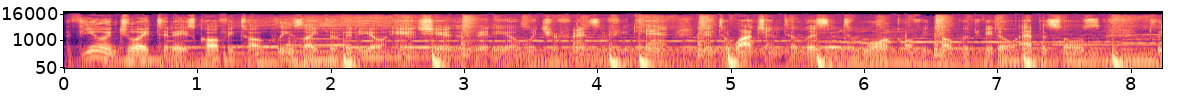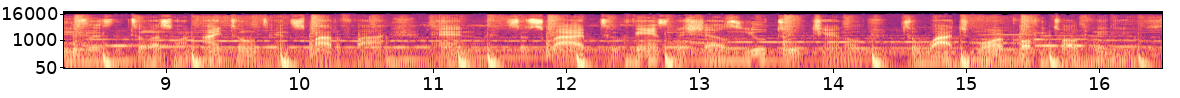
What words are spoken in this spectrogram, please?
If you enjoyed today's coffee talk, please like the video and share the video with your friends if you can. And to watch and to listen to more Coffee Tawlk with Vito episodes, please listen to us on iTunes and Spotify and subscribe to Vance Michel's YouTube channel to watch more Coffee Tawlk videos.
